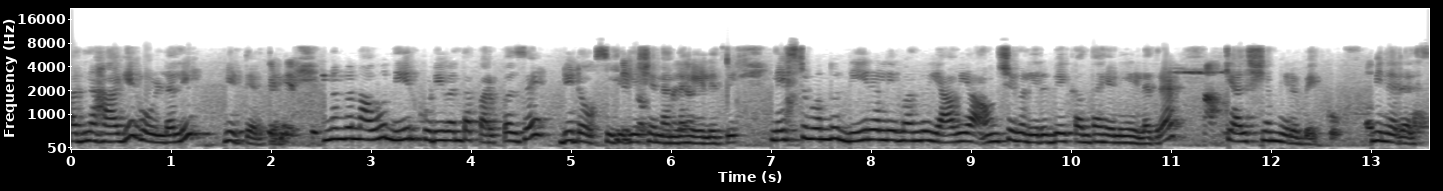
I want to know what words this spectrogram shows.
ಅದನ್ನ ಹಾಗೆ ಹೋಲ್ಡ್ ಅಲ್ಲಿ ಇಟ್ಟಿರ್ತೀವಿ. ಇನ್ನೊಂದು ನಾವು ನೀರು ಕುಡಿಯುವಂತ ಪರ್ಪಸ್ ಡಿಟಾಕ್ಸಿಫಿಕೇಶನ್ ಅಂತ ಹೇಳಿದ್ವಿ. ನೆಕ್ಸ್ಟ್ ಒಂದು ನೀರಲ್ಲಿ ಬಂದು ಯಾವ ಯಾವ ಅಂಶಗಳು ಇರಬೇಕಂತ ಹೇಳಿ ಹೇಳಿದ್ರೆ. ಕ್ಯಾಲ್ಸಿಯಂ ಇರಬೇಕು. Minerals.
